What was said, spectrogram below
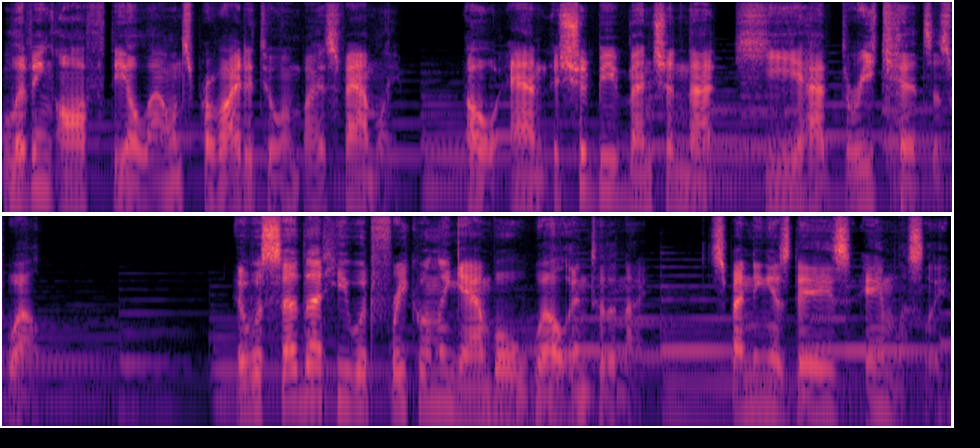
living off the allowance provided to him by his family. Oh, and it should be mentioned that he had three kids as well. It was said that he would frequently gamble well into the night, spending his days aimlessly,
